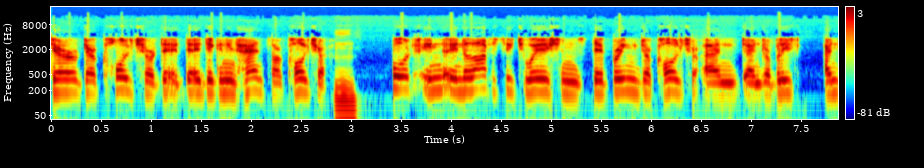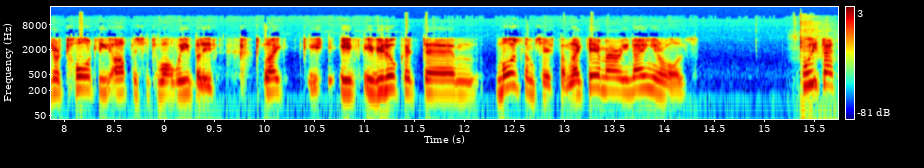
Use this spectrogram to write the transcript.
their their culture. They, they, they can enhance our culture. Mm. But in in a lot of situations, they bring their culture and and their beliefs, and they're totally opposite to what we believe. Like if if you look at the um, Muslim system, like they marry nine year olds. We, that's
